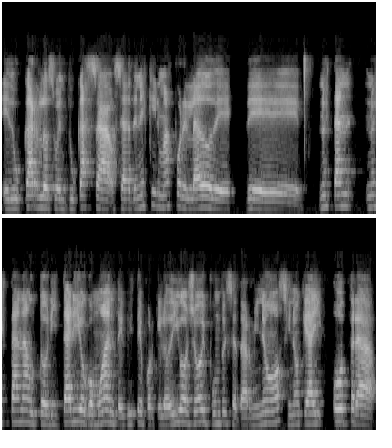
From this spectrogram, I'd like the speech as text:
educarlos o en tu casa, o sea, tenés que ir más por el lado de, de no es tan no es tan autoritario como antes, ¿viste? Porque lo digo yo y punto y se terminó, sino que hay otra,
